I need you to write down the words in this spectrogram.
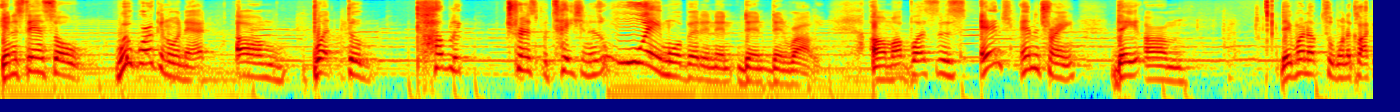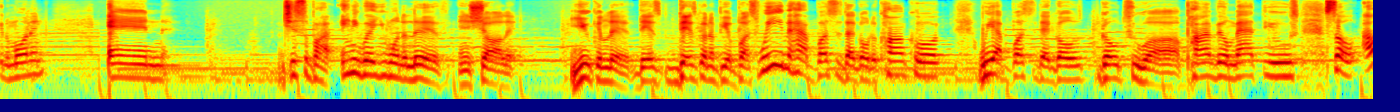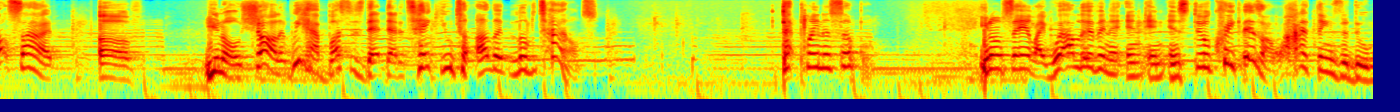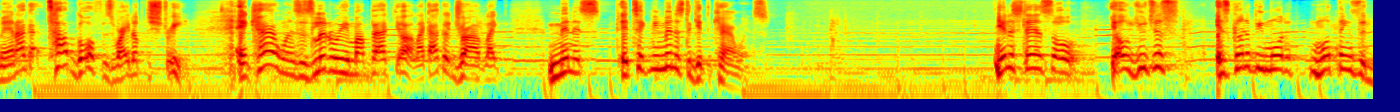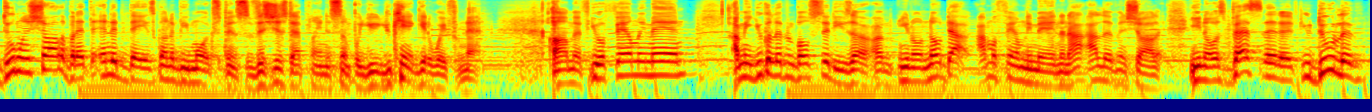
You understand? So we're working on that, um, but the public transportation is way more better than, than, than Raleigh. Um, our buses and, and the train, they, um, they run up to one o'clock in the morning and just about anywhere you want to live in Charlotte, you can live. There's there's gonna be a bus. We even have buses that go to Concord. We have buses that go go to uh, Pineville, Matthews. So outside of you know Charlotte, we have buses that that take you to other little towns. That plain and simple. You know what I'm saying? Like where I live in, in, in, in Steele Creek, there's a lot of things to do, man. I got Top Golf is right up the street. And Carowinds is literally in my backyard. Like I could drive like minutes, it take me minutes to get to Carowinds. You understand? So, yo, you just, it's gonna be more to, more things to do in Charlotte, but at the end of the day, it's gonna be more expensive. It's just that plain and simple. You you can't get away from that. Um, if you're a family man, I mean, you can live in both cities. Uh, um, you know, no doubt. I'm a family man, and I, I, live in Charlotte. You know, it's best that if you do live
